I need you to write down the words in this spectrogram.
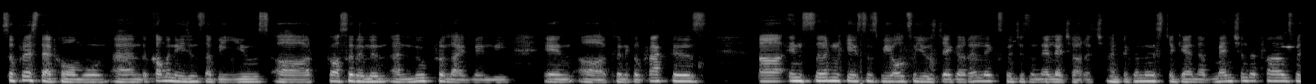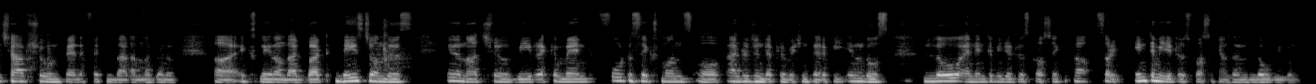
suppress that hormone. And the common agents that we use are goserelin and leuprolide mainly in clinical practice. Uh, in certain cases, we also use Degarelix, which is an LHRH antagonist. Again, I've mentioned the trials which have shown benefit in that. I'm not going to uh, explain on that, but based on this, in a nutshell, we recommend four to six months of androgen deprivation therapy in those low and intermediate risk prostate, uh, sorry, intermediate risk prostate cancer and low even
